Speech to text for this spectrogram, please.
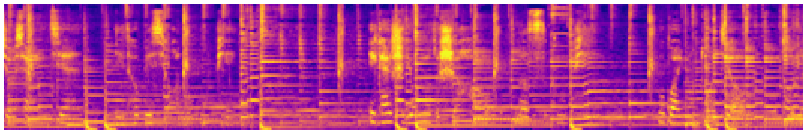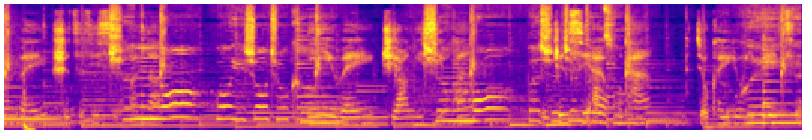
就像一件你特别喜欢的物品一开始拥有的时候乐此不疲不管用多久都认为是自己喜欢的你以为只要你喜欢你真心爱护它就可以用一辈子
